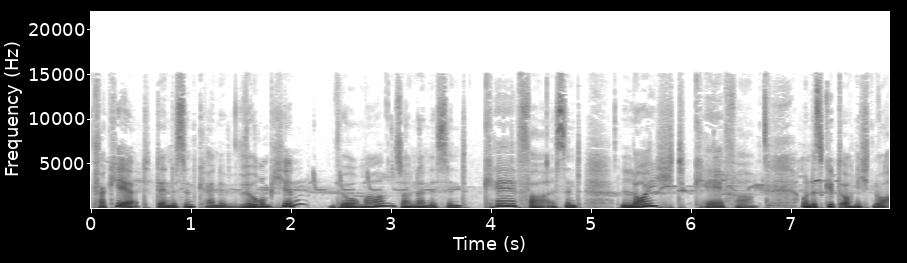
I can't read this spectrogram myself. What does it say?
verkehrt, denn es sind keine Würmchen, Würmer, sondern es sind Käfer, es sind Leuchtkäfer. Und es gibt auch nicht nur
